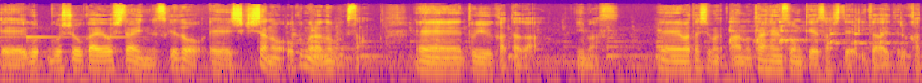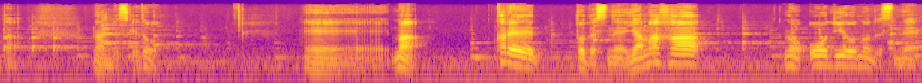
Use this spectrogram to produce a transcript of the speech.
えー、ごご紹介をしたいんですけど、えー、指揮者の奥村信樹さん、えー、という方がいます、えー、私もあの大変尊敬させていただいてる方なんですけど、えー、まあ彼とですねヤマハのオーディオのですね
